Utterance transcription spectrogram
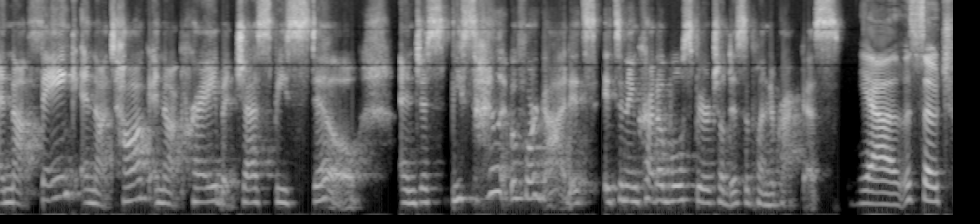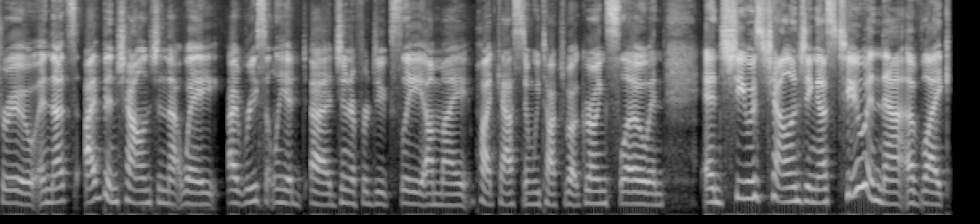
and not think and not talk and not pray, but just be still and just be silent before God. It's it's an incredible spiritual discipline to practice. Yeah, that's so true. And that's, I've been challenged in that way. I recently had uh, Jennifer Dukes Lee on my podcast and we talked about growing slow and, and she was challenging us too in that of like,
